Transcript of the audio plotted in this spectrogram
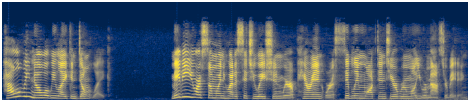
how will we know what we like and don't like? Maybe you are someone who had a situation where a parent or a sibling walked into your room while you were masturbating,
